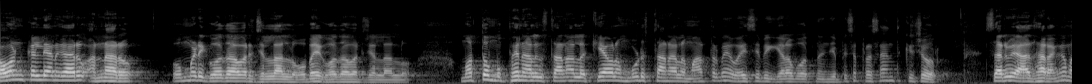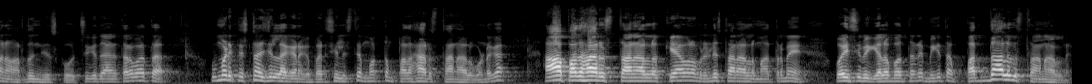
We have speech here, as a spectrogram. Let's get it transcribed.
పవన్ కళ్యాణ్ గారు అన్నారో ఉమ్మడి గోదావరి జిల్లాల్లో ఉభయ గోదావరి జిల్లాల్లో మొత్తం ముప్పై నాలుగు స్థానాల్లో కేవలం మూడు స్థానాలు మాత్రమే వైసీపీ గెలబోతుందని చెప్పేసి ప్రశాంత్ కిషోర్ సర్వే ఆధారంగా మనం అర్థం చేసుకోవచ్చు. ఇక దాని తర్వాత ఉమ్మడి కృష్ణా జిల్లా కనుక పరిశీలిస్తే మొత్తం పదహారు స్థానాలు ఉండగా ఆ పదహారు స్థానాల్లో కేవలం రెండు స్థానాలు మాత్రమే వైసీపీ గెలవబోతుంటే మిగతా పద్నాలుగు స్థానాలని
